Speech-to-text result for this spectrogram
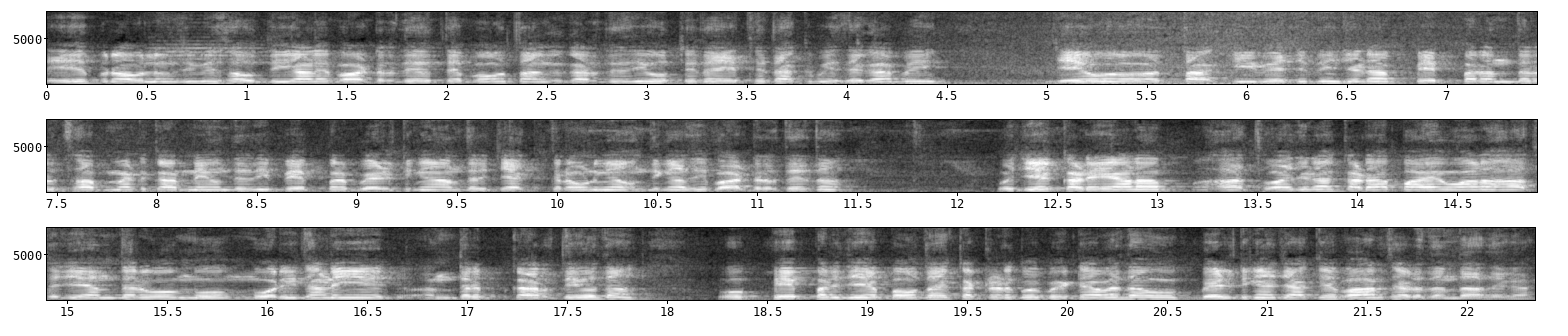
ਇਹ ਪ੍ਰੋਬਲਮ ਸੀ ਵੀ ਸਾਊਦੀ ਵਾਲੇ ਬਾਰਡਰ ਦੇ ਉੱਤੇ ਬਹੁਤ ਤੰਗ ਕਰਦੇ ਸੀ। ਉੱਥੇ ਤਾਂ ਇੱਥੇ ਤੱਕ ਵੀ ਸੀਗਾ ਵੀ ਜੇ ਉਹ ਤਾਕੀ ਵਿੱਚ ਦੀ ਜਿਹੜਾ ਪੇਪਰ ਅੰਦਰ ਸਬਮਿਟ ਕਰਨੇ ਹੁੰਦੇ ਸੀ, ਪੇਪਰ ਬਿਲਟੀਆਂ ਅੰਦਰ ਚੈੱਕ ਕਰਾਉਣੀਆਂ ਹੁੰਦੀਆਂ ਸੀ ਬਾਰਡਰ ਤੇ ਤਾਂ, ਉਹ ਜੇ ਕੜੇ ਵਾਲਾ ਹੱਥ ਵਾ ਜਿਹੜਾ ਕੜਾ ਪਾਏ ਵਾਲਾ ਹੱਥ ਜੇ ਅੰਦਰ ਉਹ ਮੋ- ਮੋਰੀ ਥਾਣੀ ਅੰਦਰ ਕਰਦੇ ਹੋ ਤਾਂ, ਉਹ ਪੇਪਰ ਜੇ ਬਹੁਤਾ ਕੱਟੜ ਕੋਈ ਬੈਠਾ ਹੋਵੇ ਤਾਂ ਉਹ ਬਿਲਟੀਆਂ ਜਾ ਕੇ ਬਾਹਰ ਛੱਡ ਦਿੰਦਾ ਸੀਗਾ।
